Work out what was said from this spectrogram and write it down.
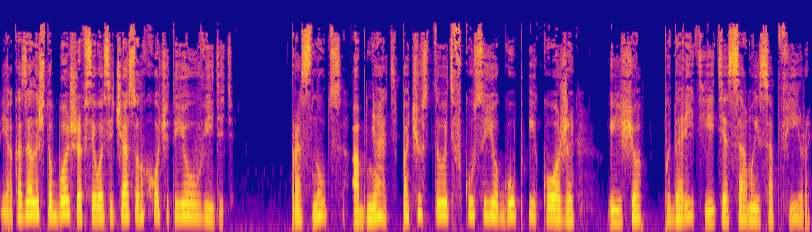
и оказалось, что больше всего сейчас он хочет ее увидеть. Проснуться, обнять, почувствовать вкус ее губ и кожи, и еще подарить ей те самые сапфиры.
